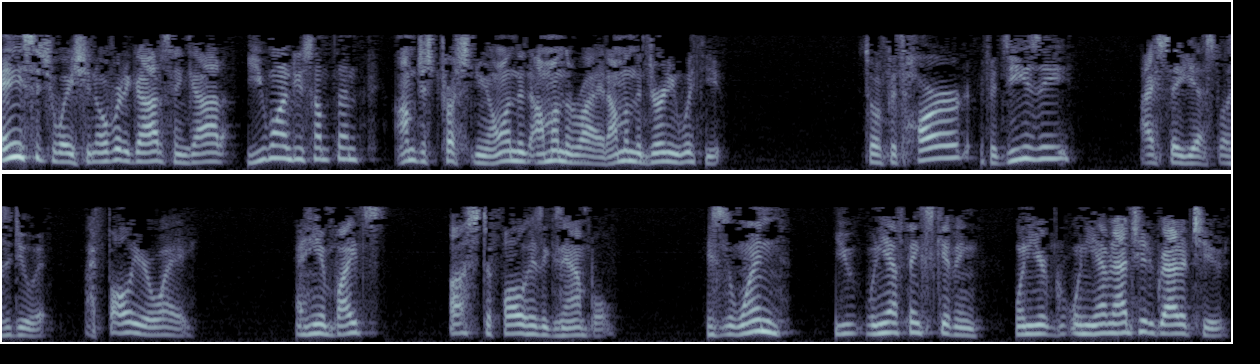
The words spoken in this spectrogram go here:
any situation over to God, saying, God, you want to do something? I'm just trusting you. I'm on, the, I'm on the ride. I'm on the journey with you. So if it's hard, if it's easy, I say, yes, let's do it. I follow your way. And he invites us to follow his example. He says, when you, when you have thanksgiving, when, you're, when you have an attitude of gratitude,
